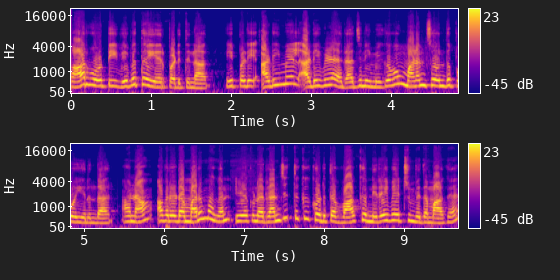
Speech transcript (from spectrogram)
கார் ஓட்டி விபத்தை ஏற்படுத்தினார். இப்படி அடிமேல் அடிவிழ ரஜினி மிகவும் மனம் சோர்ந்து போயிருந்தார். ஆனா அவரோட மருமகன் இயக்குனர் ரஞ்சித்துக்கு கொடுத்த வாக்கு நிறைவேற்றும் விதமாக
